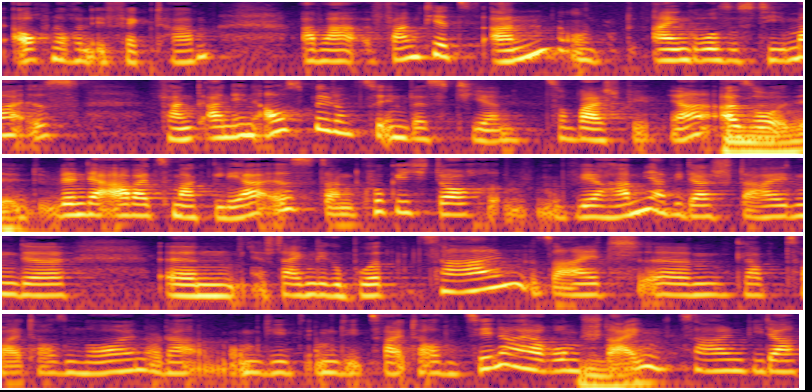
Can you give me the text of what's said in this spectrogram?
auch noch einen Effekt haben? Aber fangt jetzt an und ein großes Thema ist, fangt an, in Ausbildung zu investieren, zum Beispiel. Ja, also mhm. wenn der Arbeitsmarkt leer ist, dann gucke ich doch, wir haben ja wieder steigende ähm, steigende Geburtenzahlen seit, ähm, glaube 2009 oder um die, um die 2010er herum mhm. steigen die Zahlen wieder.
